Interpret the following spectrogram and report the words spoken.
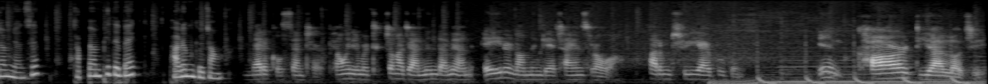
면접 연습, 답변 피드백, 발음 교정. medical center. 병원 이름을 특정하지 않는다면 A를 넣는 게 자연스러워. 발음 주의할 부분. in cardiology.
